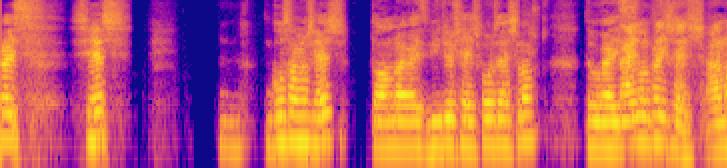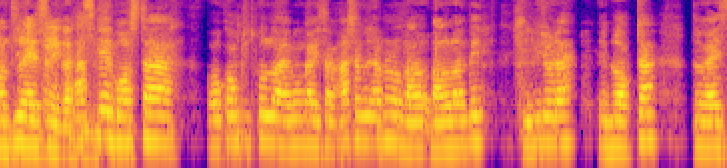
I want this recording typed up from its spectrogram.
গাইস শেষ। গোছানো শেষ। তো আমরা গাইস ভিডিও শেষ পর্যায়ে আসলাম। তো গাইস প্রায় শেষ আর মাত্র এক মিনিট আজকের বসটা ও কমপ্লিট করল এবং গাইস আশা করি আপনার ভালো লাগবে এই ভিডিওটা এই ব্লগটা তো গাইস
